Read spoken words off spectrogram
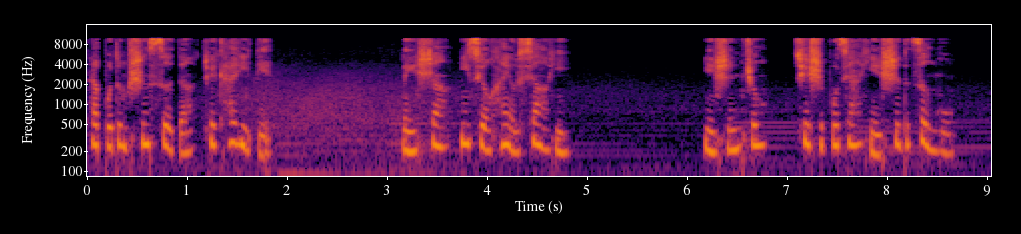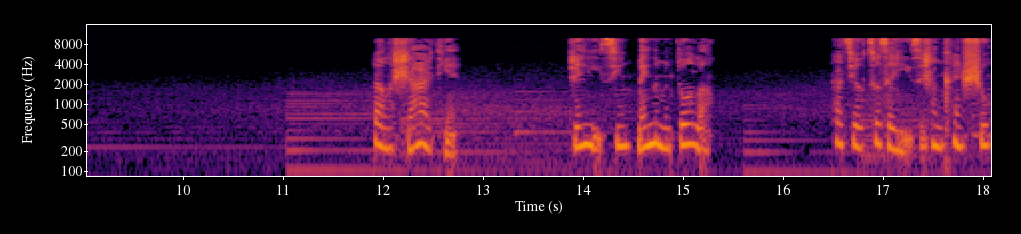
他不动声色的推开一点，脸上依旧还有笑意，眼神中却是不加掩饰的憎恶。到了十二点，人已经没那么多了，他就坐在椅子上看书，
